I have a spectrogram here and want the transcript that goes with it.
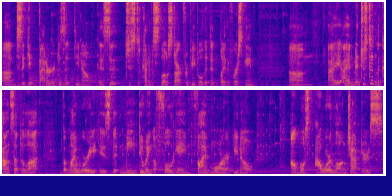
Um, does it get better? Does it, you know, is it just a kind of a slow start for people that didn't play the first game? Um, I, I'm interested in the concept a lot, but my worry is that me doing a full game, five more, you know, almost hour-long chapters,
